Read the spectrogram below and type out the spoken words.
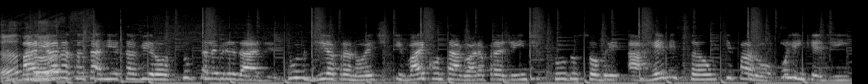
Aham. Mariana Santa Rita virou subcelebridade do dia pra noite e vai contar agora pra gente tudo sobre a remissão que parou o LinkedIn,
